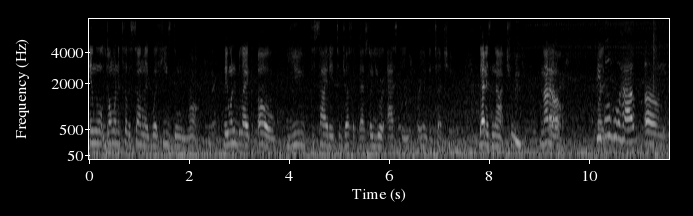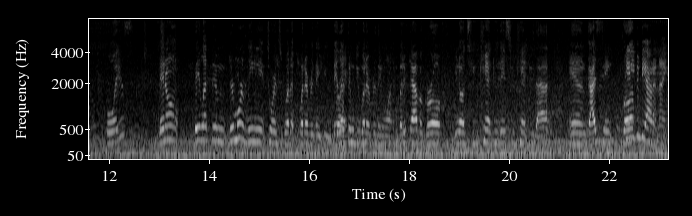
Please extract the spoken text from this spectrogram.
and don't want to tell the son like what he's doing wrong. They want to be like, oh, you decided to dress like that, so you're asking for him to touch you. That is not true. Not at all. People like, who have um, boys, they don't they let them they're more lenient towards what whatever they do they right. let them do whatever they want but if they have a girl you know it's you can't do this you can't do that and guys think grow can't up, even be out at night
